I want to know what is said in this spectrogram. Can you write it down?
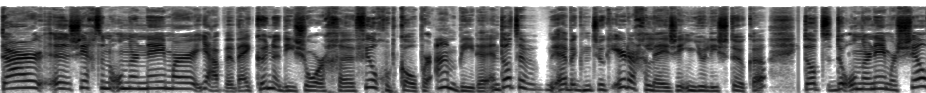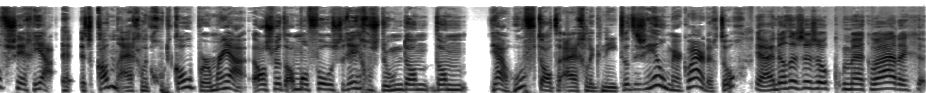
daar uh, zegt een ondernemer, ja, wij kunnen die zorg uh, veel goedkoper aanbieden. En dat heb, heb, ik natuurlijk eerder gelezen in jullie stukken. Dat de ondernemers zelf zeggen, ja, eh, het kan eigenlijk goedkoper. Maar ja, als we het allemaal volgens de regels doen, dan, dan ja, hoeft dat eigenlijk niet. Dat is heel merkwaardig, toch? Ja, en dat is dus ook merkwaardig.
